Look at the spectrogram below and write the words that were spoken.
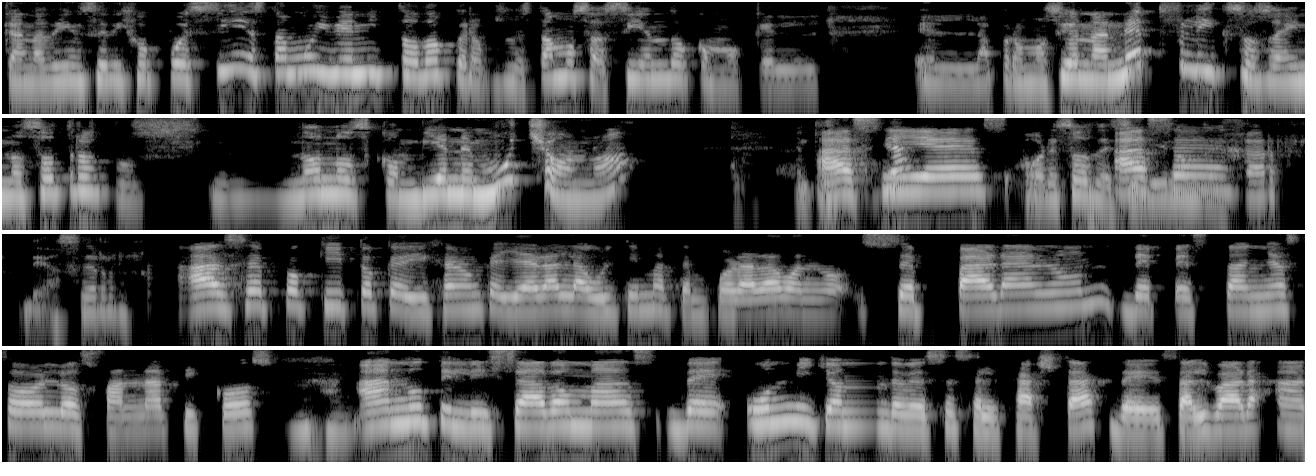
canadiense dijo, pues sí, está muy bien y todo, pero pues le estamos haciendo como que la promoción a Netflix, o sea, y nosotros pues no nos conviene mucho, ¿no? Así es. Por eso decidieron dejar de hacerlo. Hace poquito que dijeron que ya era la última temporada, bueno, separaron de pestañas todos los fanáticos. Han utilizado más de un millón de veces el hashtag de salvar a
